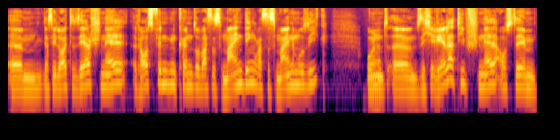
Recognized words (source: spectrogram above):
ähm, dass die Leute sehr schnell rausfinden können, so was ist mein Ding, was ist meine Musik und ähm, sich relativ schnell aus dem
